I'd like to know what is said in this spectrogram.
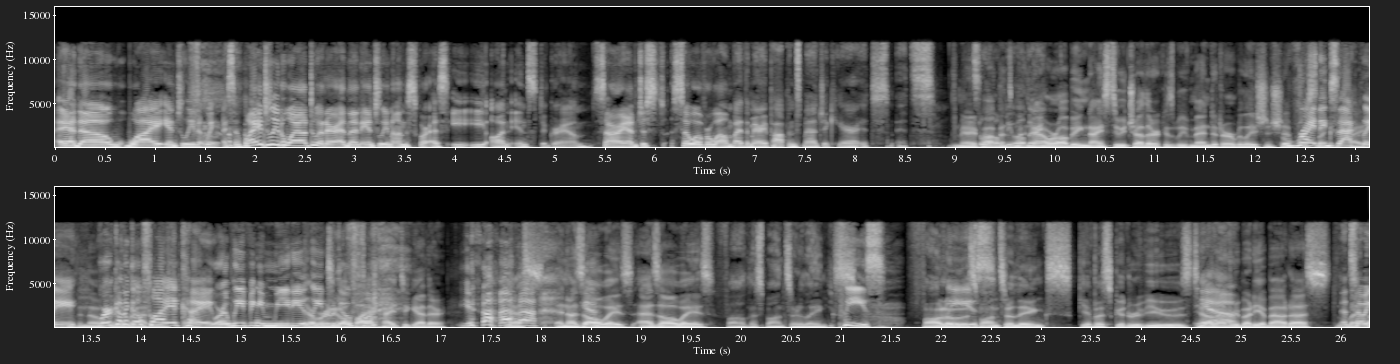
And uh, Y Angelina. Wait, I said Y Angelina Y on Twitter, and then Angelina underscore S E E on Instagram. Sorry, I'm just so overwhelmed by the Mary Poppins magic here. It's it's Mary it's Poppins. Now we're all being nice to each other because we've mended our relationship. Right, like kite, exactly. though We're we gonna go fly a kite. We're leaving immediately Yeah, we're to go go fly a kite together. yeah. Yes, and as always, as always, follow the sponsor links. Please, Follow Please. the sponsor links. Give us good reviews. Tell Yeah. everybody about us. that's Let how we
